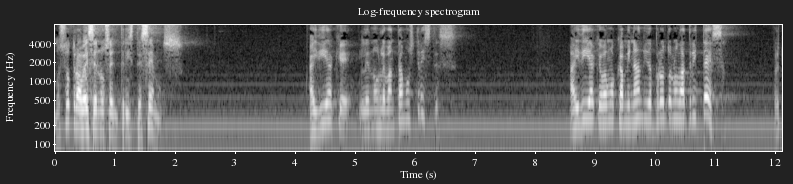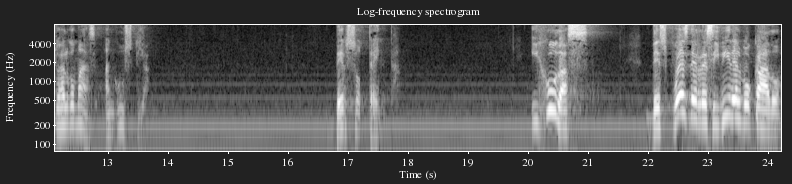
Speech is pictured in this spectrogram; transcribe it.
Nosotros a veces nos entristecemos hay días que nos levantamos tristes. Hay días que vamos caminando y de pronto nos da tristeza. Pero esto es algo más, angustia. Verso 30. Y Judas, después de recibir el bocado,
